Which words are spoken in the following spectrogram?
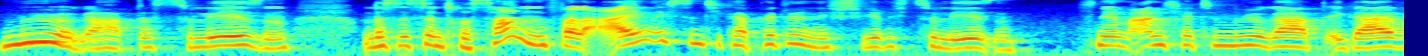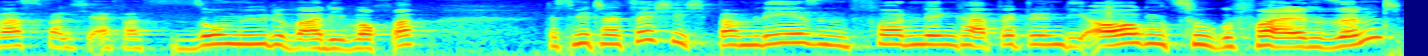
Mühe gehabt, das zu lesen. Und das ist interessant, weil eigentlich sind die Kapitel nicht schwierig zu lesen. Ich nehme an, ich hätte Mühe gehabt, egal was, weil ich einfach so müde war die Woche, dass mir tatsächlich beim Lesen von den Kapiteln die Augen zugefallen sind.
